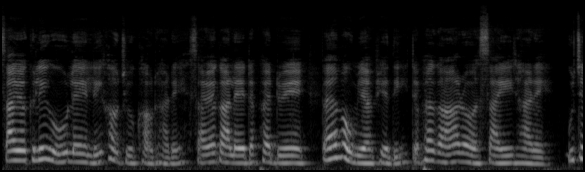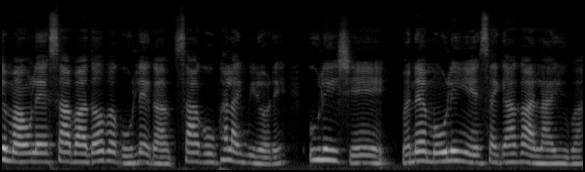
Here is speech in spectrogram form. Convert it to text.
စာရွက်ကလေးကိုလည်းလေးခေါက်ချိုးခောက်ထားတယ်စာရွက်ကလည်းတစ်ဖက်တွင်ပန်းပုံများဖြစ်သည်တစ်ဖက်ကတော့စာရေးထားတယ်ဦးကျင်မောင်လည်းစာပါတော့ဘက်ကိုလှည့်ကစာကိုဖတ်လိုက်မိတော့တယ်ဦးလေးရှင်မနဲ့မိုးလင်းရင်စိုက်ကားကလာယူပါ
